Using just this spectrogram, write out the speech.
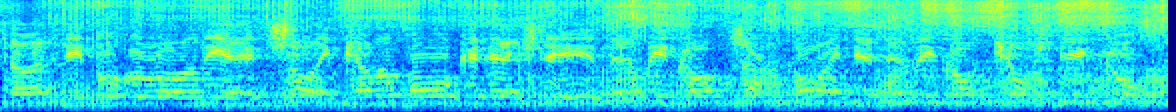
So Anthony Bougourd on the outside, Callum Walker next to him, then we've got Zach Binder, then we've got Josh Dingle,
